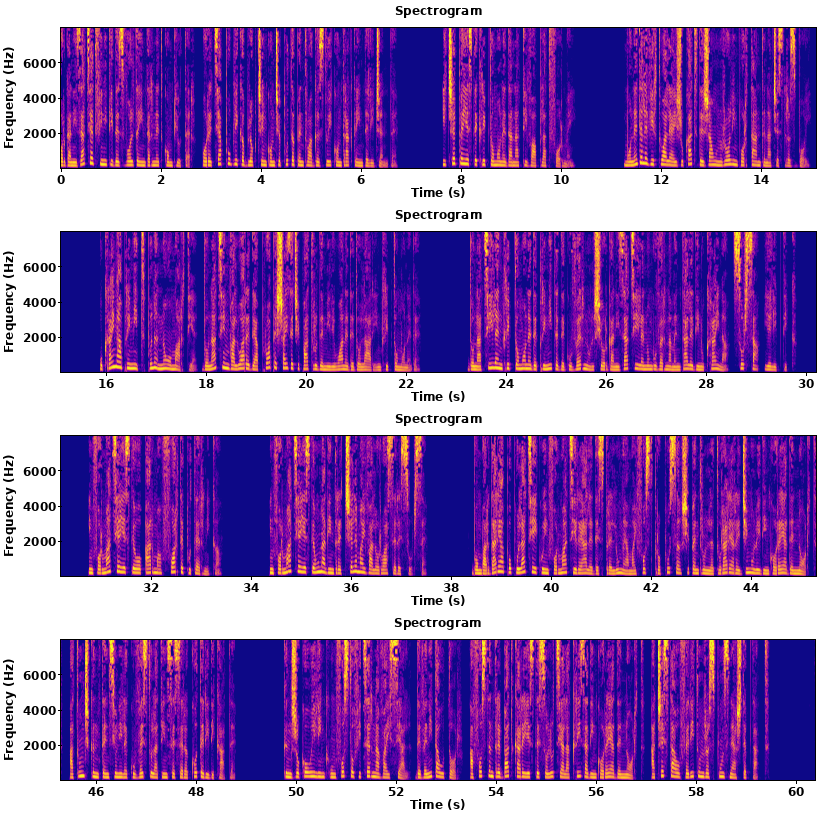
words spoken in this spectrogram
Organizația Tfinity dezvoltă Internet Computer, o rețea publică blockchain concepută pentru a găzdui contracte inteligente. ICP este criptomoneda nativă a platformei. Monedele virtuale au jucat deja un rol important în acest război. Ucraina a primit până 9 martie donații în valoare de aproape 64 de milioane de dolari în criptomonede. Donațiile în criptomonede primite de guvernul și organizațiile non-guvernamentale din Ucraina, sursa, eliptic. Informația este o armă foarte puternică. Informația este una dintre cele mai valoroase resurse. Bombardarea populației cu informații reale despre lume a mai fost propusă și pentru înlăturarea regimului din Corea de Nord, atunci când tensiunile cu vestul atinseseră cote ridicate. Când Joko Willing, un fost ofițer navaisial, devenit autor, a fost întrebat care este soluția la criza din Corea de Nord, acesta a oferit un răspuns neașteptat.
